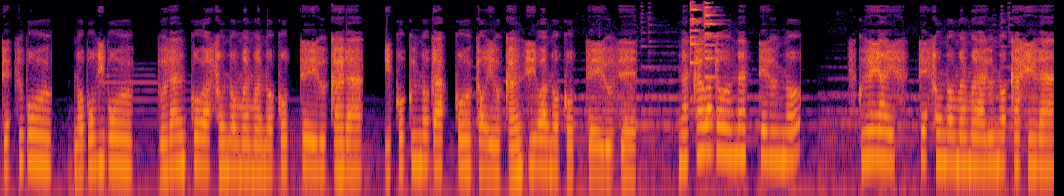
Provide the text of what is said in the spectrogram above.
鉄棒、登り棒、ブランコはそのまま残っているから、異国の学校という漢字は残っているぜ。中はどうなってるの？机や椅子ってそのままあるのかしら？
